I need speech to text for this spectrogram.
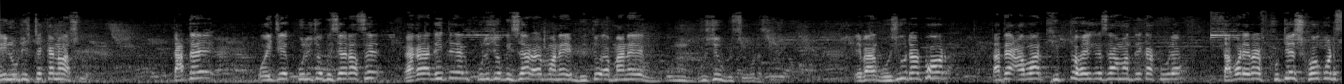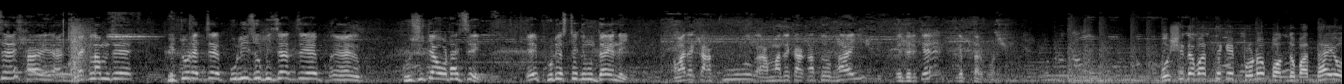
এই নোটিশটা কেন আসলো? তাতে ওই যে পুলিশ অফিসার আছে রাগারাগিতে পুলিশ অফিসার মানে ভিতর মানে ঘুষি ঘুষি উঠেছে এবার ঘুষি ওঠার পর তাতে আবার ক্ষিপ্ত হয়ে গেছে আমাদের কাকুরা তারপর এবার ফুটেজ শো করছে দেখলাম যে ভিতরের যে পুলিশ অফিসার যে ঘুষিটা ওঠাইছে, এই ফুটেজটা কিন্তু দেয় নেই। আমাদের কাকু, আমাদের কাকাতো ভাই এদেরকে গ্রেপ্তার করে। মুর্শিদাবাদ থেকে প্রণব বন্দ্যোপাধ্যায় ও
